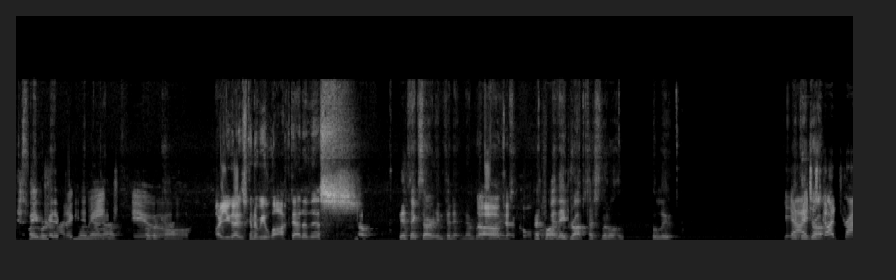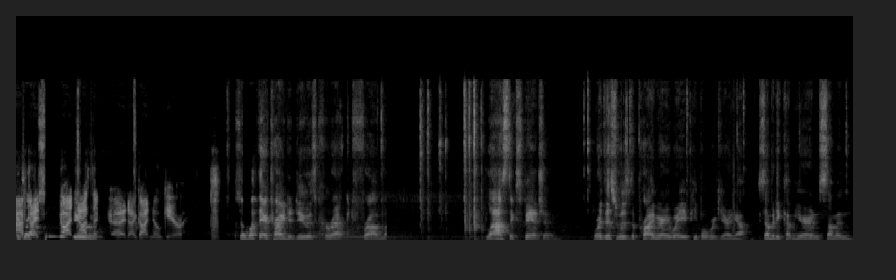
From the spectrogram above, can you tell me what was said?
just wait, we're gonna Exotic bring in uh, Cobra Kai. Ew. Are you guys gonna be locked out of this? No. Mythics are infinite number Oh, times. okay, cool. That's why they drop such little loot. Yeah, they I just got dropped. drop I so got few- nothing good. I got no gear. So what they're trying to do is correct from last expansion, where this was the primary way people were gearing up. Somebody come here and summon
